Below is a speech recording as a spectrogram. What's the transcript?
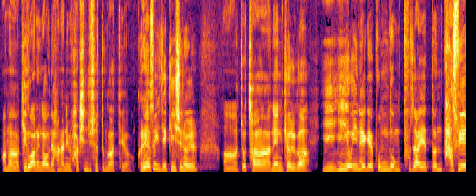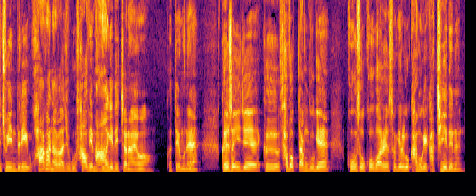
아마 기도하는 가운데 하나님이 확신 주셨던 것 같아요. 그래서 이제 귀신을 어, 쫓아낸 결과 이, 이 여인에게 공동 투자했던 다수의 주인들이 화가 나가지고 사업이 망하게 됐잖아요. 그 때문에. 그래서 이제 그 사법 당국에 고소 고발을 해서 결국 감옥에 갇히게 되는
